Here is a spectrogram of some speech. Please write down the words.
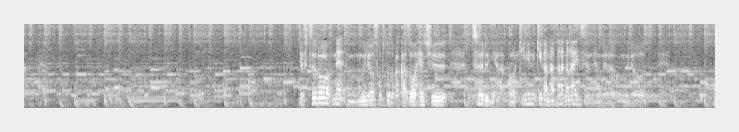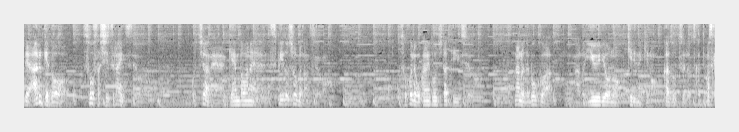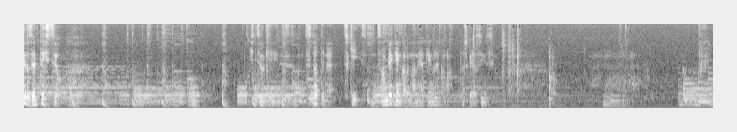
で普通のね無料ソフトとか画像編集ツールにはこの切り抜きがなかなかないんですよね。無料無料って。であるけど操作しづらいんですよ。こっちはね現場はねピード勝負なんですよ。そこにお金投じたっていいんですよ。なので僕はあの有料の切り抜きの画像ツールを使ってますけど絶対必要。必要経費です。だってね月300円から700円ぐらいかな。確か安いんですよ。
